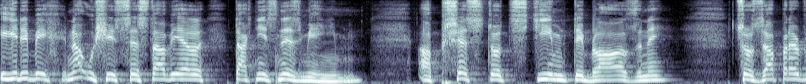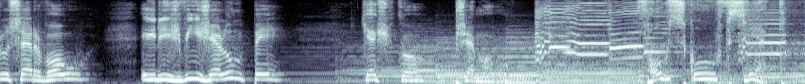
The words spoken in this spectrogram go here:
i kdybych na uši se stavěl, tak nic nezměním. A přesto ctím ty blázny, co zapravdu se rvou, i když ví, že lumpy těžko přemohou. Fouskův svět.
